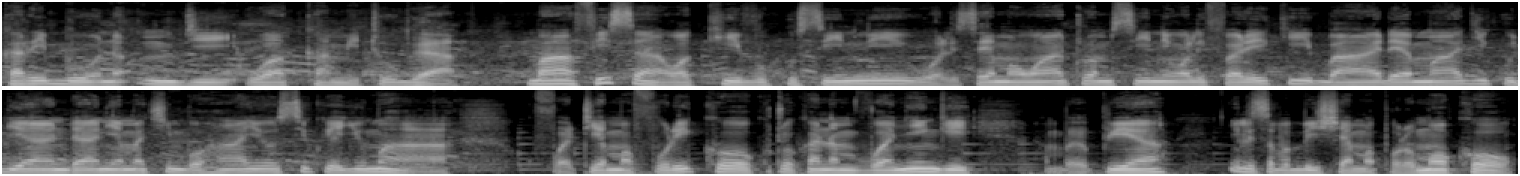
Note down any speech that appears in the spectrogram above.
karibu na mji wa Kamituga. Maafisa wa Kivu Kusini walisema watu 50 walifariki baada ya maji kujaa ndani ya machimbo hayo siku ya Ijumaa kufuatia mafuriko kutokana na mvua nyingi ambayo pia ilisababisha maporomoko.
